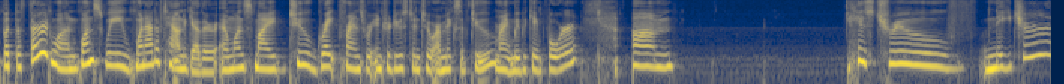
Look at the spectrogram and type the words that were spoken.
But the third one, once we went out of town together and once my two great friends were introduced into our mix of two, right, we became four, um, his true nature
